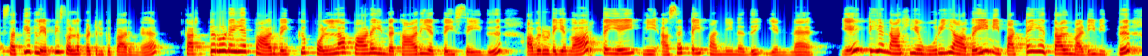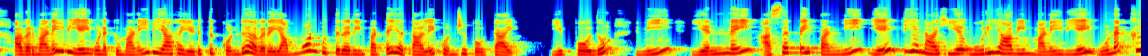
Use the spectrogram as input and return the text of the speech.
சத்தியத்தில் எப்படி சொல்லப்பட்டிருக்கு பாருங்க. கர்த்தருடைய பார்வைக்கு பொல்லாப்பான இந்த காரியத்தை செய்து அவருடைய வார்த்தையை நீ அசட்டை பண்ணினது என்ன? ஏத்தியனாகிய உரியாவை நீ பட்டயத்தால் மடிவித்து அவர் மனைவியை உனக்கு மனைவியாக எடுத்துக்கொண்டு அவரை அம்மோன் புத்திரரின் பட்டயத்தாலே கொன்று போட்டாய். இப்போதும் நீ என்னை அசட்டை பண்ணி ஏத்தியனாகிய உரியாவின் மனைவியை உனக்கு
